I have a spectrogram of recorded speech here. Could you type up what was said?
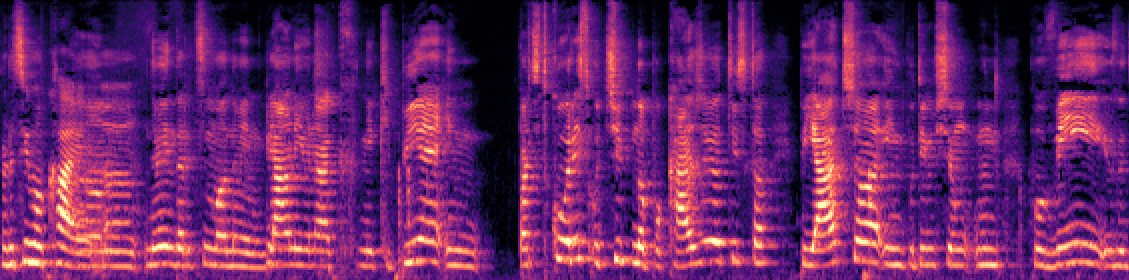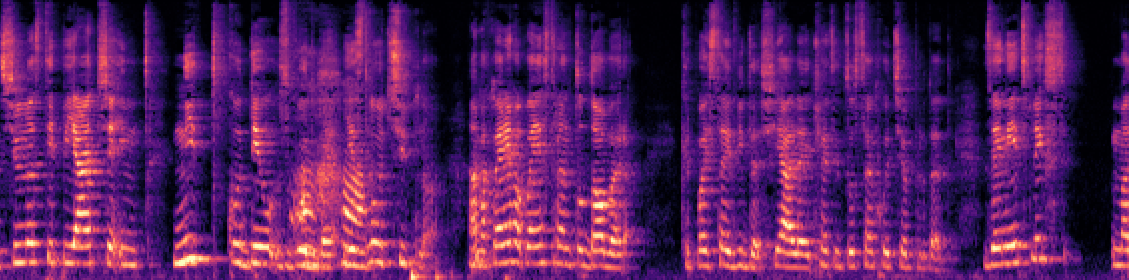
Recimo, kaj? Um, ne vem, da recimo, ne vem, glavni junak nekaj pije in pač tako res očitno pokažejo tisto pijačo, in potem še un, un pove značilnosti pijače, in ni tako del zgodbe, Aha. Je zelo očitno. Ampak meni pa po eni strani to dobro, ker pa zdaj vidiš, ja, le kleti to sem hočejo prodati. Zdaj Netflix ima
